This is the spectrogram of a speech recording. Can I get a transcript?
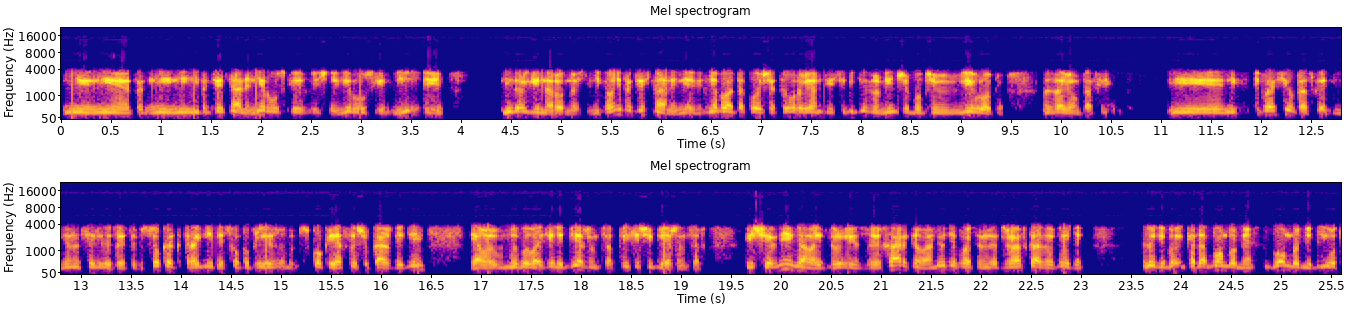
не, не, не, не, не притесняли ни русские личные, ни русские, ни, ни другие народности, никого не притесняли, не, не было такой сейчас уровень антисемитизма меньше был, чем в Европе, назовем так и не, просил, так сказать, не национализировать. То есть столько трагедий, сколько, сколько я слышу каждый день. Я, мы вывозили беженцев, тысячи беженцев из Чернигова, из, из Харькова. Люди просто, это же рассказывают люди. Люди, когда бомбами, бомбами бьют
